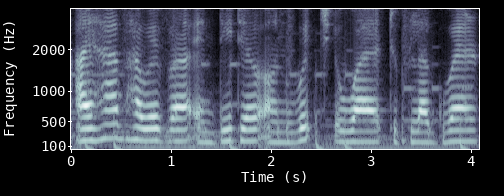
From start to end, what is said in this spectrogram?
I have however in detail on which wire to plug where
